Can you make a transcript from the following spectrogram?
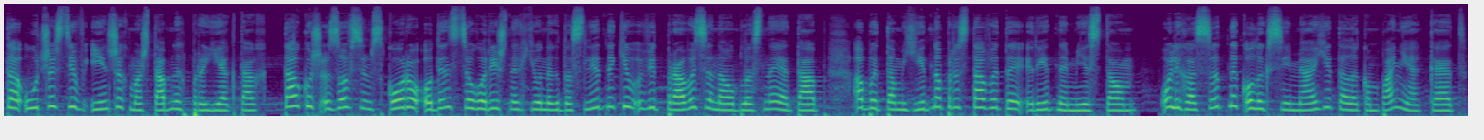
та участі в інших масштабних проєктах. Також зовсім скоро один з цьогорічних юних дослідників відправиться на обласний етап, аби там гідно представити рідне місто. Ольга Ситник, Олексій Мягі, телекомпанія КЕТ.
